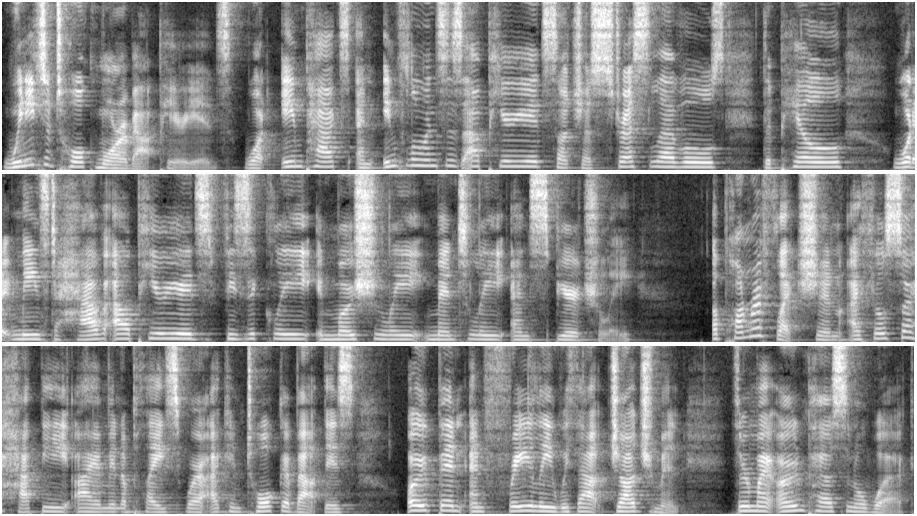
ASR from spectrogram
we need to talk more about periods, what impacts and influences our periods, such as stress levels, the pill, what it means to have our periods physically, emotionally, mentally, and spiritually. Upon reflection, I feel so happy I am in a place where I can talk about this open and freely without judgment through my own personal work.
